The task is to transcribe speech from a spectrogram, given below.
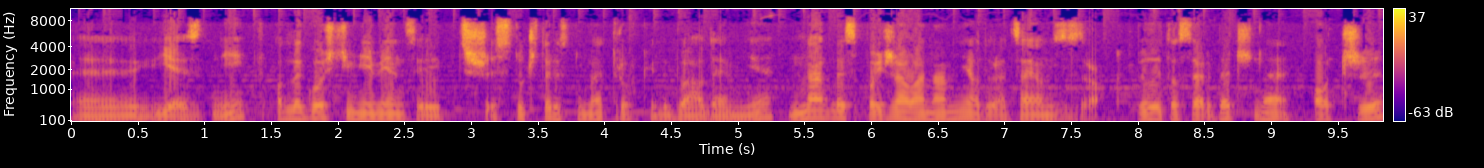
yy, jezdni. W odległości mniej więcej 300-400 metrów, kiedy była ode mnie, nagle spojrzała na mnie, odwracając wzrok. Były to serdeczne oczy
